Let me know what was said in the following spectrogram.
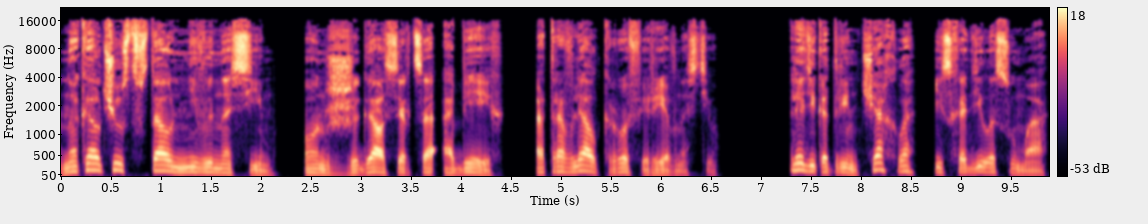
Накал чувств стал невыносим. Он сжигал сердца обеих, отравлял кровь ревностью. Леди Катрин чахла и сходила с ума,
